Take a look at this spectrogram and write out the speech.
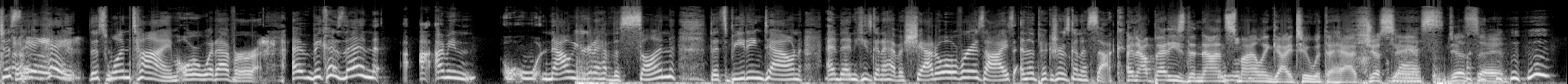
Just say, hey, this one time or whatever. And because then, I, I mean, now you're going to have the sun that's beating down, and then he's going to have a shadow over his eyes, and the picture's going to suck. and I'll bet he's the non-smiling guy too with the hat. Just saying. Yes. Just saying.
